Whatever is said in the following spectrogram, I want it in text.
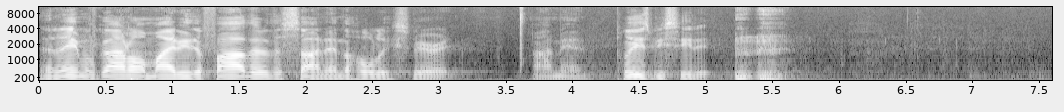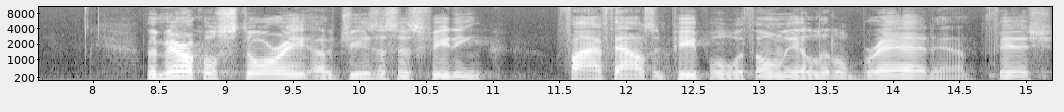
In the name of God Almighty, the Father, the Son, and the Holy Spirit. Amen. Please be seated. the miracle story of Jesus' feeding 5,000 people with only a little bread and fish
